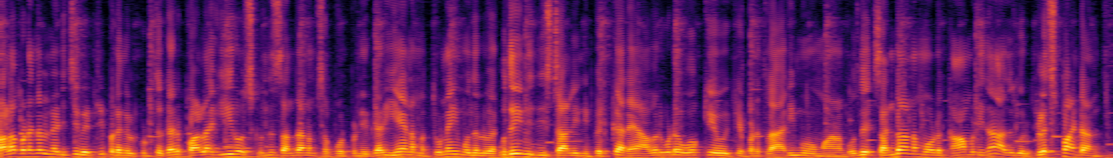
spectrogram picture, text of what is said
பல படங்கள் நடித்து வெற்றி படங்கள் கொடுத்துருக்காரு. பல ஹீரோஸ்க்கு வந்து சந்தானம் சப்போர்ட் பண்ணியிருக்காரு. ஏன் நம்ம துணை முதல்வர் உதயநிதி ஸ்டாலின் இப்போ இருக்காரு அவர் கூட ஓகே ஓகே படத்தில் அறிமுகமான போது சந்தானமோட காமெடி தான் அதுக்கு ஒரு ப்ளஸ் பாயிண்ட் ஆனது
